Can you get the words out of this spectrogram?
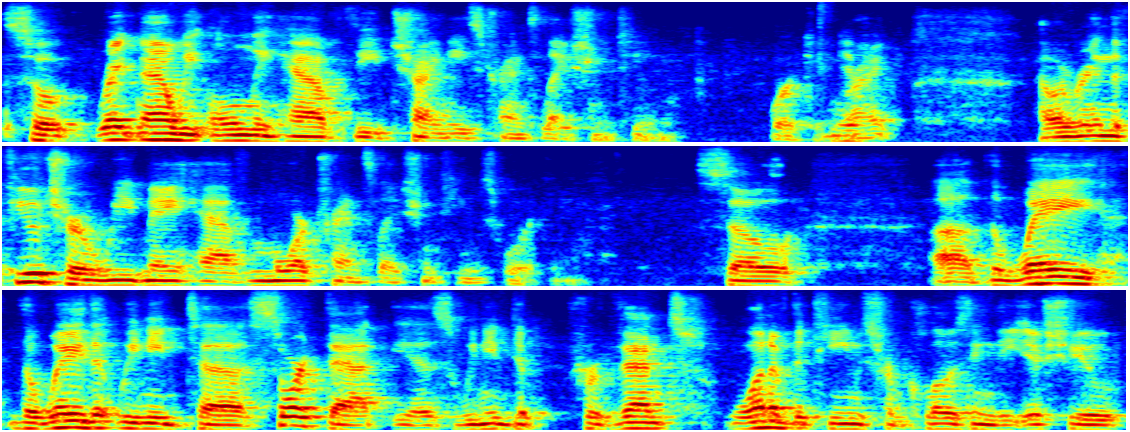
so right now we only have the Chinese translation team working, Yep. right? However, in the future, we may have more translation teams working. So uh, the way, the way that we need to sort that is we need to prevent one of the teams from closing the issue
